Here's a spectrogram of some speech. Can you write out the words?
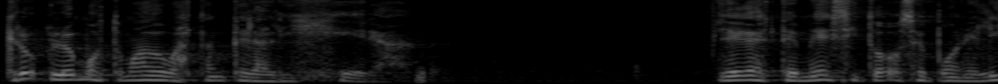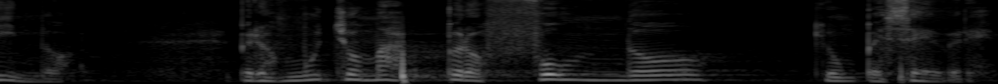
Creo que lo hemos tomado bastante la ligera. Llega este mes y todo se pone lindo, pero es mucho más profundo que un pesebre.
